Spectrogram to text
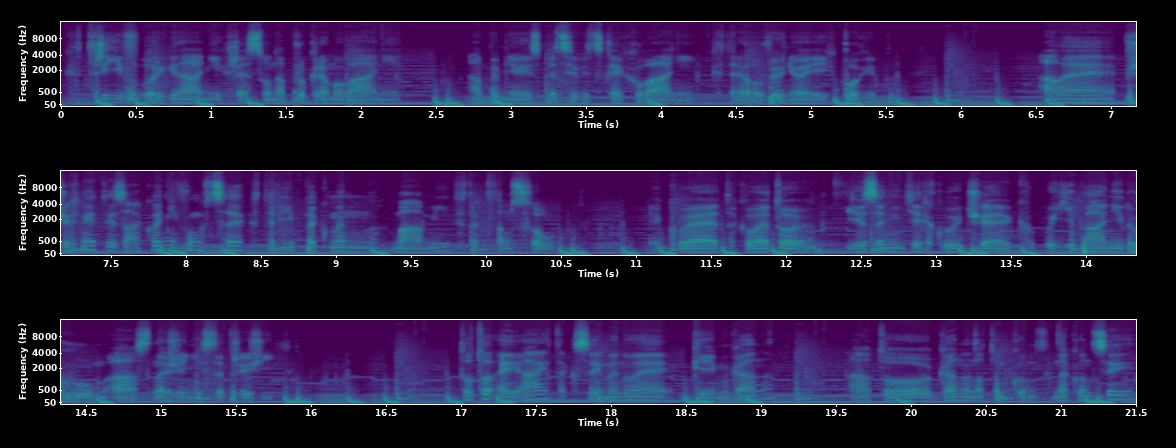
kteří v originální hře jsou na programování, aby měli specifické chování, které ovlivňuje jejich pohyb. Ale všechny ty základní funkce, které Pacman má mít, tak tam jsou. Jako je takové to jezení těch kuliček, uhýbání duchům a snažení se přežít. Toto AI tak se jmenuje Game Gun a to GAN na, tom kon- na konci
